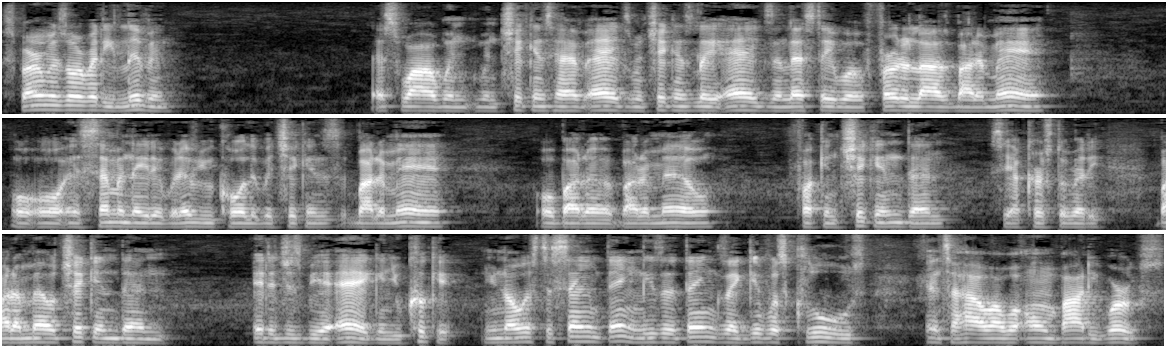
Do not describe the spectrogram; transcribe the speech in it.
Sperm is already living. That's why when, when chickens have eggs, when chickens lay eggs, unless they were fertilized by the man or, or inseminated, whatever you call it with chickens, by the man or by the by the male fucking chicken, then see I cursed already. By the male chicken, then it'd just be an egg and you cook it. You know, it's the same thing. These are things that give us clues into how our own body works.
